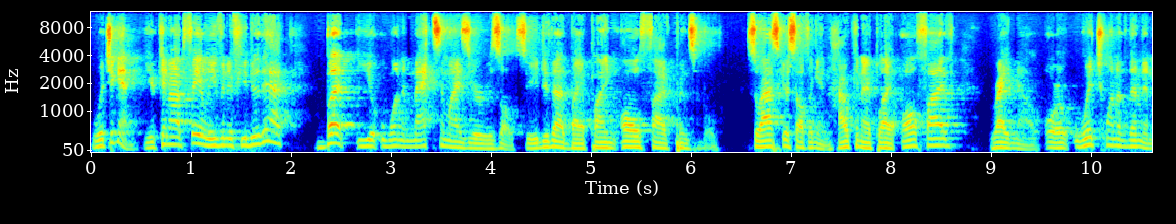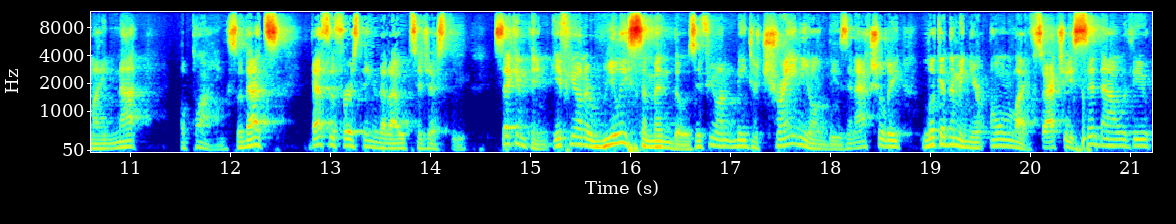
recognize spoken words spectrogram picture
which again, you cannot fail even if you do that, but you want to maximize your results. So you do that by applying all five principles. So ask yourself again, how can I apply all five right now? Or which one of them am I not applying? So that's, that's the first thing that I would suggest to you. Second thing, if you want to really cement those, if you want me to train you on these and actually look at them in your own life. So actually sit down with you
